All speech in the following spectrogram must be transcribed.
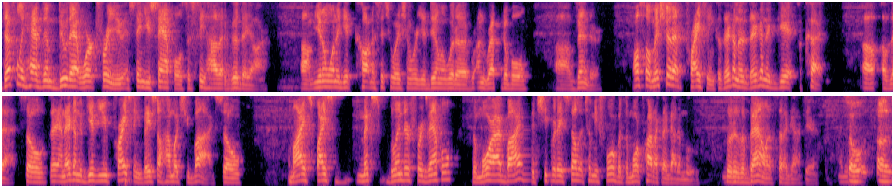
definitely have them do that work for you and send you samples to see how good they are. Um, you don't want to get caught in a situation where you're dealing with a unreputable uh, vendor. Also, make sure that pricing because they're gonna they're gonna get a cut uh, of that. So and they're gonna give you pricing based on how much you buy. So my spice mix blender, for example, the more I buy, the cheaper they sell it to me for, but the more product I got to move. So there's a balance that I got there. So, uh,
